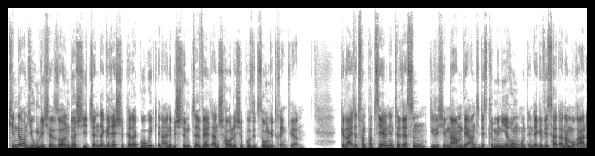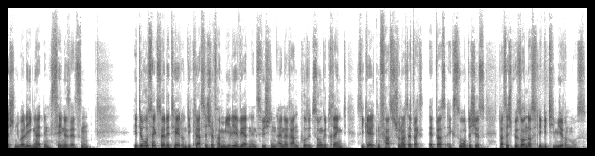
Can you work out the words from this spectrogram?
Kinder und Jugendliche sollen durch die gendergerechte Pädagogik in eine bestimmte weltanschauliche Position gedrängt werden. Geleitet von partiellen Interessen, die sich im Namen der Antidiskriminierung und in der Gewissheit einer moralischen Überlegenheit in Szene setzen, Heterosexualität und die klassische Familie werden inzwischen in eine Randposition gedrängt. Sie gelten fast schon als etwas, etwas Exotisches, das sich besonders legitimieren muss.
